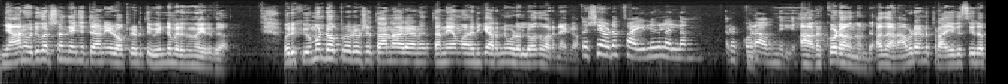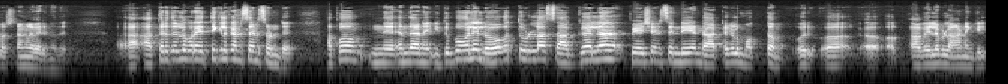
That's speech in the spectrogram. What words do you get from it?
ഞാൻ ഒരു വർഷം കഴിഞ്ഞിട്ടാണ് ഈ ഡോക്ടറെ അടുത്ത് വീണ്ടും വരുന്നത് കരുതുക. ഒരു ഹ്യൂമൻ ഡോക്ടർ ഒരുപക്ഷെ താൻ ആരാണ് തന്നെ എനിക്ക് അറിഞ്ഞുകൂടല്ലോ എന്ന് പറഞ്ഞേക്കാം. പക്ഷേ അവിടെ ഫയലുകളെല്ലാം റെക്കോർഡ് ആവുന്നില്ല? ആ റെക്കോർഡ് ആവുന്നുണ്ട്. അതാണ്. അവിടെയാണ് പ്രൈവസിയുടെ പ്രശ്നങ്ങൾ വരുന്നത്. അത്തരത്തിലുള്ള കുറേ എത്തിക്കൽ കൺസേൺസ് ഉണ്ട്. അപ്പോൾ എന്താണ് ഇതുപോലെ ലോകത്തുള്ള സകല പേഷ്യൻസിന്റെയും ഡാറ്റകൾ മൊത്തം ഒരു അവൈലബിൾ ആണെങ്കിൽ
